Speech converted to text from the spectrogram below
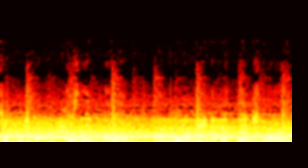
Superstar as they come, looking to get things started.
